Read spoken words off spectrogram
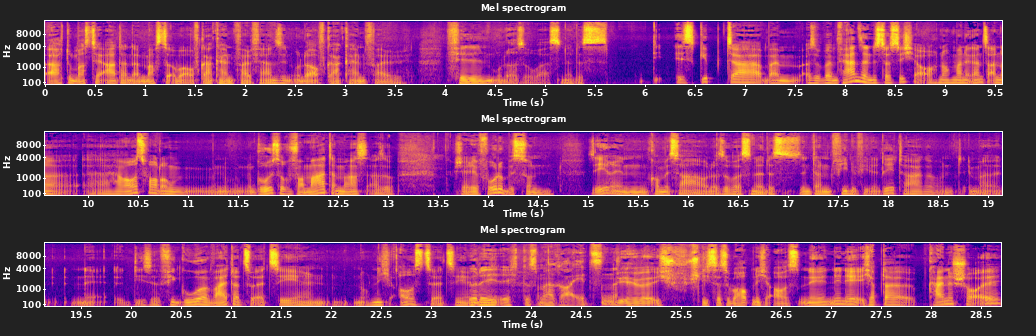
ach, du machst Theater, dann machst du aber auf gar keinen Fall Fernsehen oder auf gar keinen Fall Film oder sowas. Ne? Das es gibt da beim, also beim Fernsehen ist das sicher auch nochmal eine ganz andere äh, Herausforderung, wenn du größere Formate machst. Also stell dir vor, du bist so ein Serienkommissar oder sowas, ne? Das sind dann viele, viele Drehtage und immer ne, diese Figur weiter zu erzählen, noch nicht auszuerzählen. Würde ich das mal reizen? Ich schließe das überhaupt nicht aus. Nee, nee, nee, ich habe da keine Scheu.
